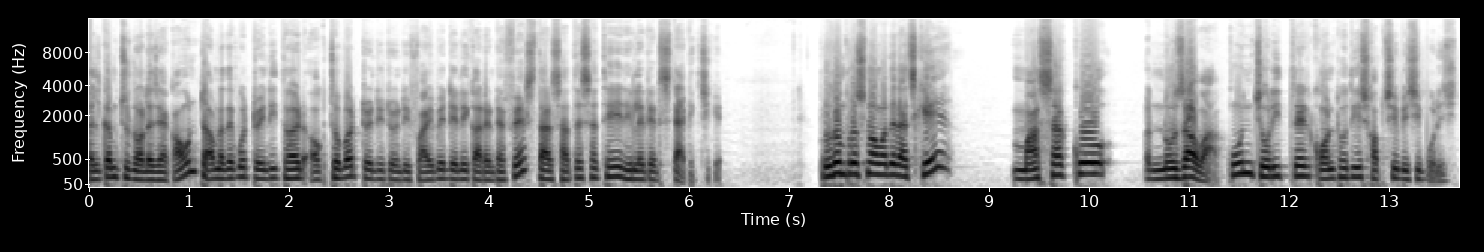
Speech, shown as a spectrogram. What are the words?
ওয়েলকাম টু নলেজ অ্যাকাউন্ট আমরা দেখব twenty third October twenty twenty ফাইভে ডেলি কারেন্ট অ্যাফেয়ার্স তার সাথে সাথে রিলেটেড স্ট্র্যাটেজিকে প্রথম প্রশ্ন আমাদের আজকে, মাসাকো নোজাওয়া কোন চরিত্রের কণ্ঠ দিয়ে সবচেয়ে বেশি পরিচিত?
